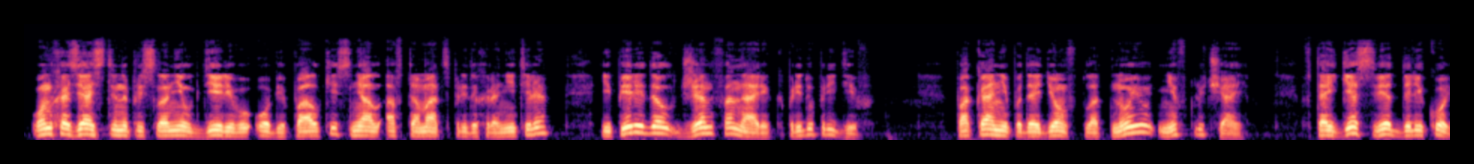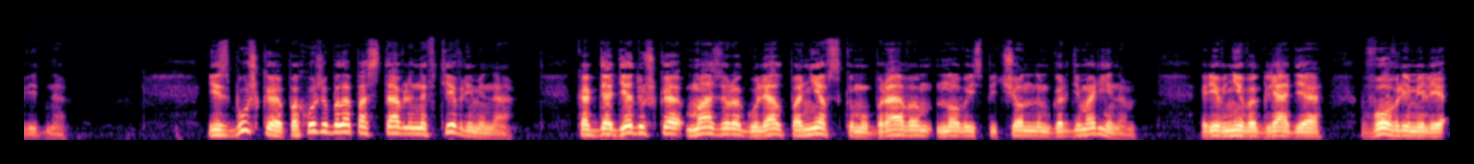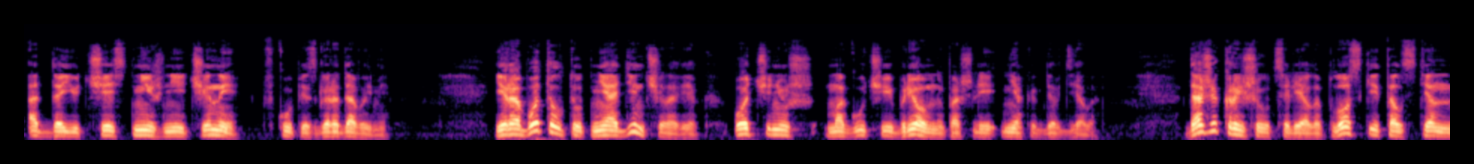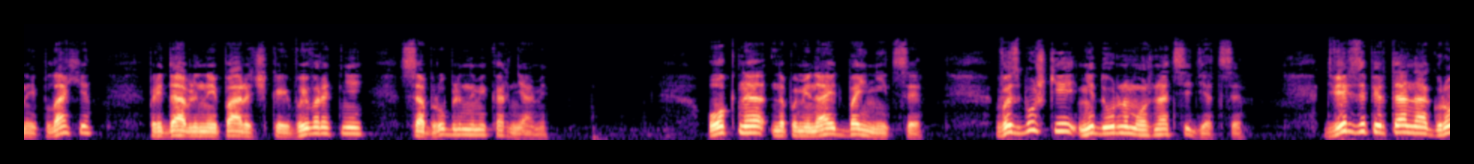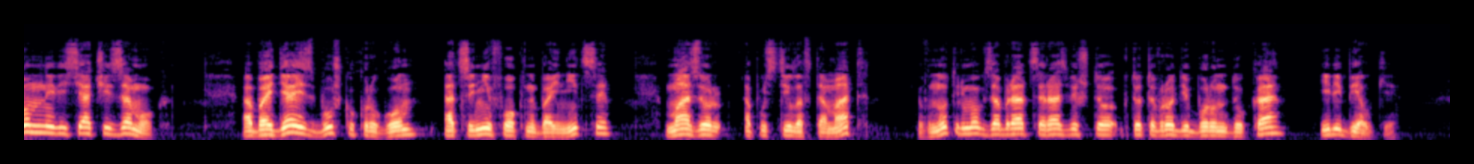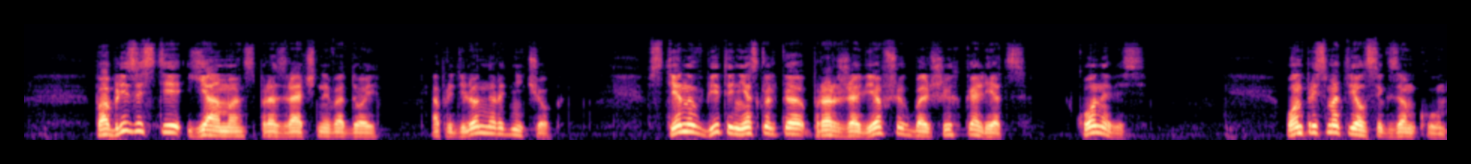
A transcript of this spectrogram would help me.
Он хозяйственно прислонил к дереву обе палки, снял автомат с предохранителя и передал Джен фонарик, предупредив. «Пока не подойдем вплотную, не включай. В тайге свет далеко видно». Избушка, похоже, была поставлена в те времена, когда дедушка Мазура гулял по Невскому бравым новоиспеченным гардемаринам, ревниво глядя, вовремя ли отдают честь нижние чины в купе с городовыми. И работал тут не один человек, очень уж могучие бревна пошли некогда в дело. Даже крыша уцелела, плоские толстенные плахи, придавленные парочкой выворотней с обрубленными корнями. Окна напоминают бойницы. В избушке недурно можно отсидеться. Дверь заперта на огромный висячий замок. Обойдя избушку кругом, оценив окна бойницы, Мазур опустил автомат. Внутрь мог забраться разве что кто-то вроде бурундука или белки. Поблизости яма с прозрачной водой, определенно родничок. В стену вбиты несколько проржавевших больших колец. Коновесь. Он присмотрелся к замку,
